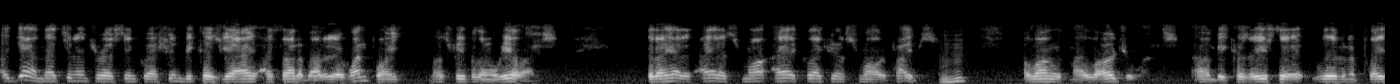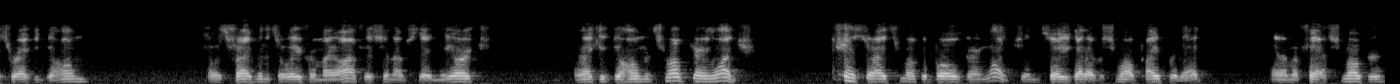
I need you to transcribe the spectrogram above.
again, that's an interesting question because, yeah, I, I thought about it. At one point, most people don't realize that I had a, I had a small I had a collection of smaller pipes, Mhm. Along with my larger ones, um, because I used to live in a place where I could go home. I was five minutes away from my office in upstate New York, and I could go home and smoke during lunch. so I'd smoke a bowl during lunch, and so you got to have a small pipe for that. And I'm a fast smoker,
